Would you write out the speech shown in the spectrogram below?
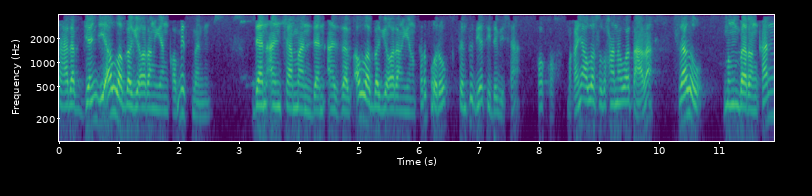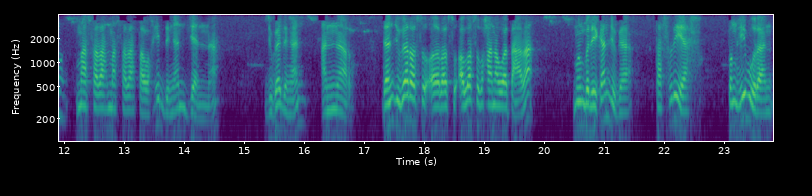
terhadap janji Allah bagi orang yang komitmen dan ancaman dan azab Allah bagi orang yang terpuruk, tentu dia tidak bisa kokoh. Makanya Allah Subhanahu wa taala selalu membarengkan masalah-masalah tauhid dengan jannah juga dengan annar. Dan juga Rasul, Rasul Allah Subhanahu wa taala memberikan juga tasliyah, penghiburan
